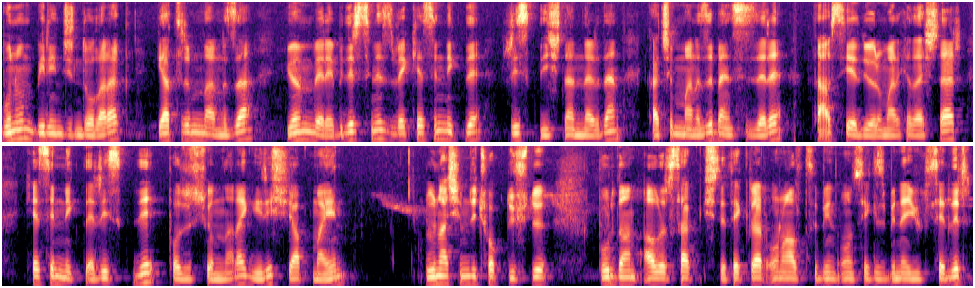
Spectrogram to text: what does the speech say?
Bunun bilincinde olarak yatırımlarınıza yön verebilirsiniz ve kesinlikle riskli işlemlerden kaçınmanızı ben sizlere tavsiye ediyorum arkadaşlar. Kesinlikle riskli pozisyonlara giriş yapmayın. Luna şimdi çok düştü. Buradan alırsak işte tekrar 16 bin 18 bine yükselir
